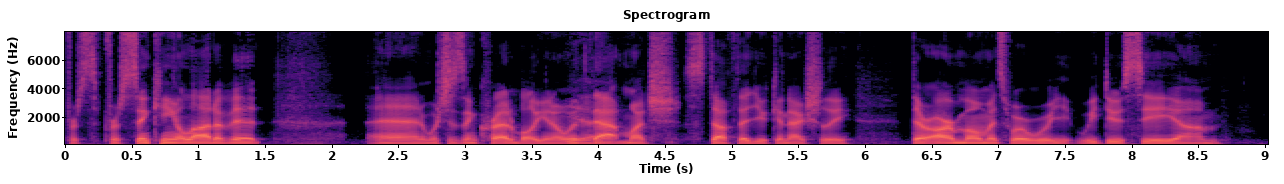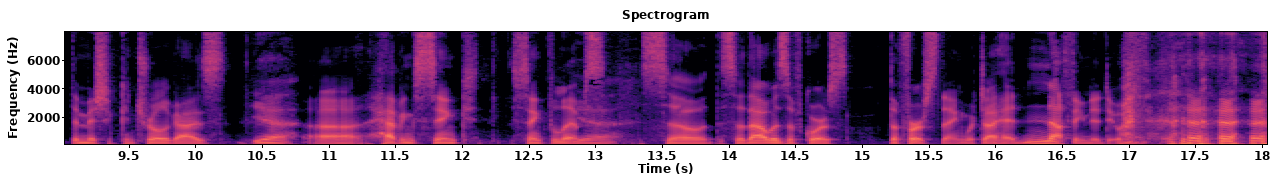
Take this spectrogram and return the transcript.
for for syncing a lot of it, and which is incredible. You know, with Yeah. that much stuff that you can actually. There are moments where we we do see um, the mission control guys Yeah. uh, having sync synced lips. Yeah. So so that was of course the first thing, which I had nothing to do with.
